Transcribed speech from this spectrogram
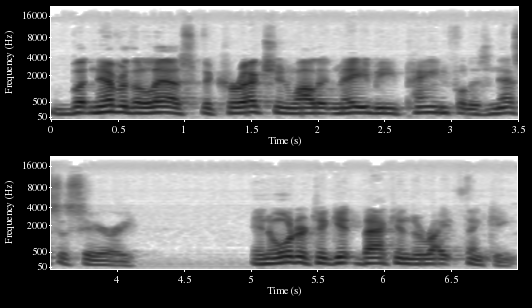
But nevertheless, the correction, while it may be painful, is necessary in order to get back into right thinking.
